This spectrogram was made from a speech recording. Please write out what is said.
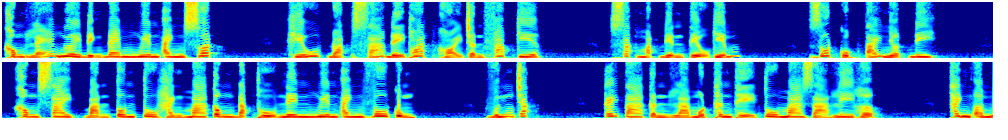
không lẽ ngươi định đem Nguyên Anh xuất. Khiếu đoạt xá để thoát khỏi trận pháp kia. Sắc mặt điện tiểu kiếm. Rốt cuộc tái nhợt đi. Không sai, bản tôn tu hành ma công đặc thù nên Nguyên Anh vô cùng. Vững chắc. Cái ta cần là một thân thể tu ma giả ly hợp. Thanh âm.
